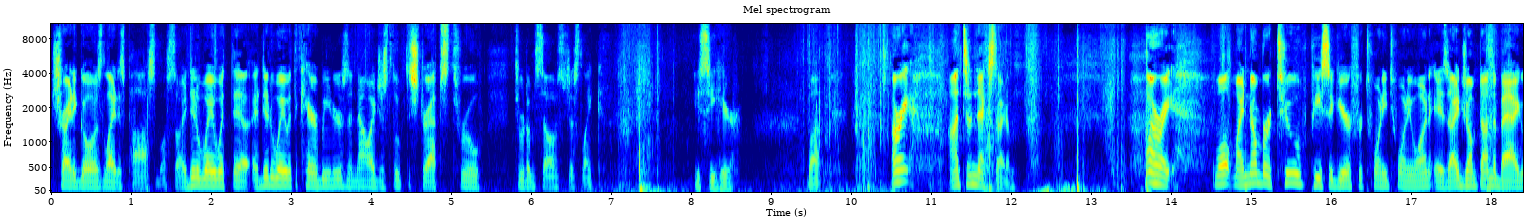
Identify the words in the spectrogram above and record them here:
try to go as light as possible. So I did away with the I did away with the carabiners and now I just loop the straps through through themselves just like you see here. But all right, on to the next item. All right. Well, my number two piece of gear for 2021 is I jumped on the bag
